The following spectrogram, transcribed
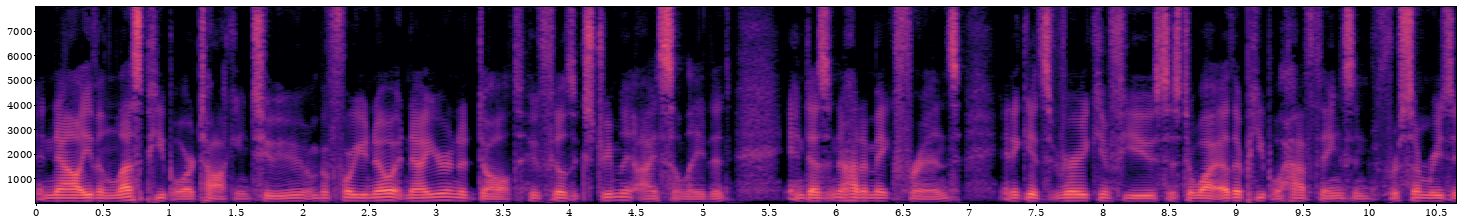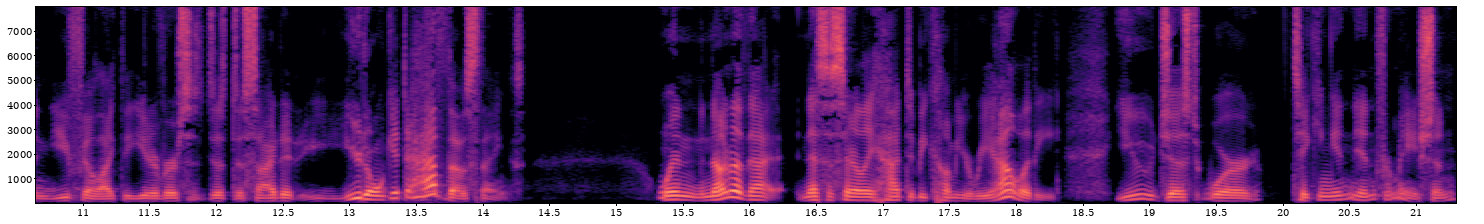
And now even less people are talking to you. And before you know it, now you're an adult who feels extremely isolated and doesn't know how to make friends. And it gets very confused as to why other people have things. And for some reason, you feel like the universe has just decided you don't get to have those things when none of that necessarily had to become your reality. You just were taking in information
